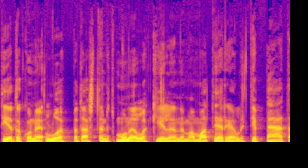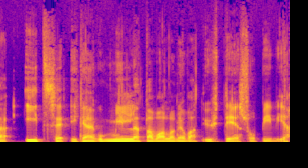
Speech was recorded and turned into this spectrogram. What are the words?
tietokone, luepa tästä nyt monella kielellä nämä materiaalit ja päätä itse ikään kuin millä tavalla ne ovat yhteen sopivia?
